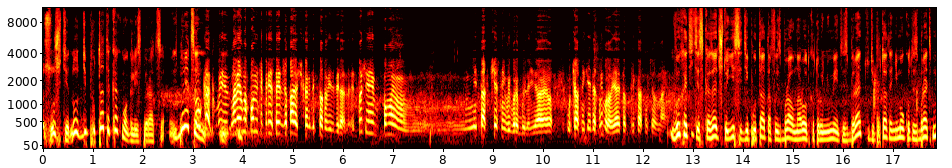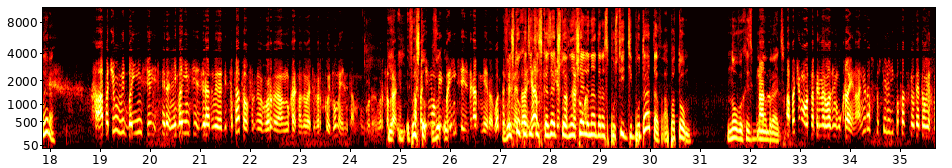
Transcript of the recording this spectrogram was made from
Слушайте, ну депутаты как могли избираться? Избираться... Ну как, вы, наверное, помните при Саид Джапаровиче, как депутатов избирали. Это очень, по-моему, не так честные выборы были. Я участники этих выборов, я это прекрасно все знаю. Вы хотите сказать, что если депутатов избрал народ, который не умеет избирать, то депутаты не могут избрать мэра? А почему мы боимся избирать, не боимся избирать э, депутатов, э, э, ну как называется, городской думы или там горсобрания? Вы а что, почему вы, мы боимся избирать мэра? Вот, например, вы что да, хотите сказать, что вначале надо распустить депутатов, а потом новых изб... надо. набрать? А почему вот, например, возьмем Украину? Они распустили депутатские вот это их...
